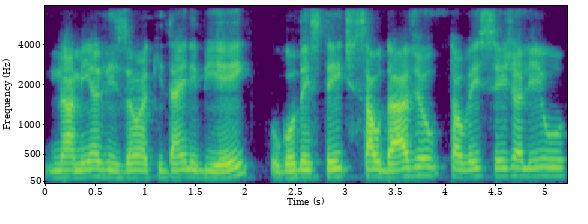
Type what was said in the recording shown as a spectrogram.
na minha visão aqui da NBA, o Golden State saudável talvez seja ali o,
